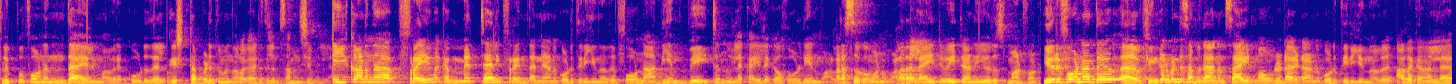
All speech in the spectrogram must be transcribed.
ഫ്ലിപ്പ് ഫോൺ എന്തായാലും അവരെ കൂടുതൽ ഇഷ്ടപ്പെടുത്തുമെന്നുള്ള കാര്യത്തിലും സംശയമില്ല. ഈ കാണുന്ന ഫ്രെയിം ഒക്കെ മെറ്റാലിക് ഫ്രെയിം തന്നെയാണ് കൊടുത്തിരിക്കുന്നത്. ഫോൺ അധികം വെയിറ്റ് ഒന്നുമില്ല. കയ്യിലൊക്കെ ഹോൾഡ് ചെയ്യാൻ വളരെ സുഖമാണ്. വളരെ ലൈറ്റ് വെയിറ്റ് ആണ് ഈ ഒരു സ്മാർട്ട് ഫോൺ ഈ ഒരു ഫോണിനകത്ത് ഫിംഗർ പ്രിന്റ് സംവിധാനം സൈഡ് മൗണ്ടഡ് ആയിട്ടാണ് കൊടുത്തിരിക്കുന്നത്. അതൊക്കെ നല്ല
